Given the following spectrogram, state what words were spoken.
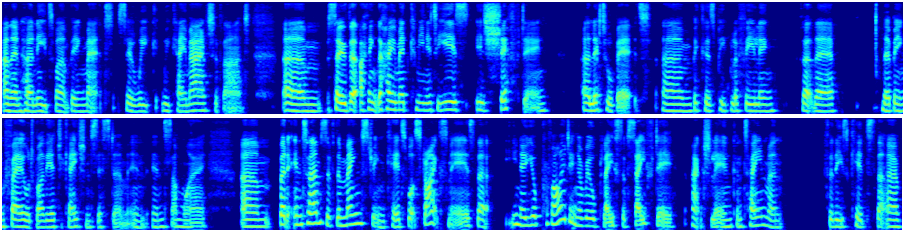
and then her needs weren't being met. So we we came out of that. Um, so that I think the home ed community is is shifting a little bit um, because people are feeling that they're they're being failed by the education system in in some way. Um, but in terms of the mainstream kids, what strikes me is that you know you're providing a real place of safety actually and containment for these kids that are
